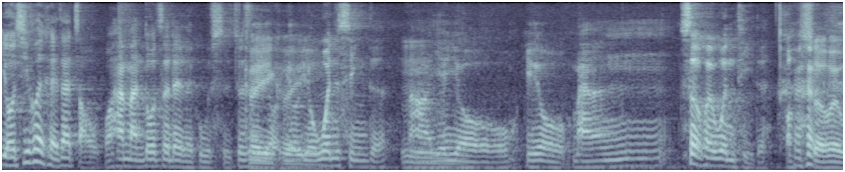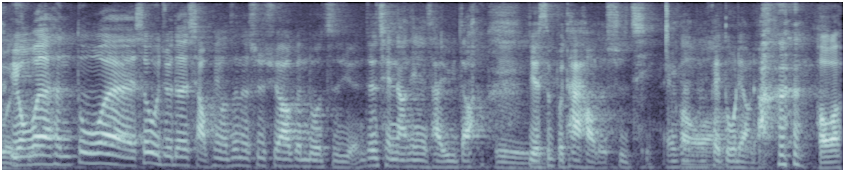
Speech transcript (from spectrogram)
有机会可以再找我，还蛮多这类的故事，就是有有有温馨的，啊，也有也有蛮社会问题的，哦，社会问题，有哎、很多哎、所以我觉得小朋友真的是需要更多资源，就是前两天也才遇到，也是不太好的事情，哎、可以多聊聊，好啊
